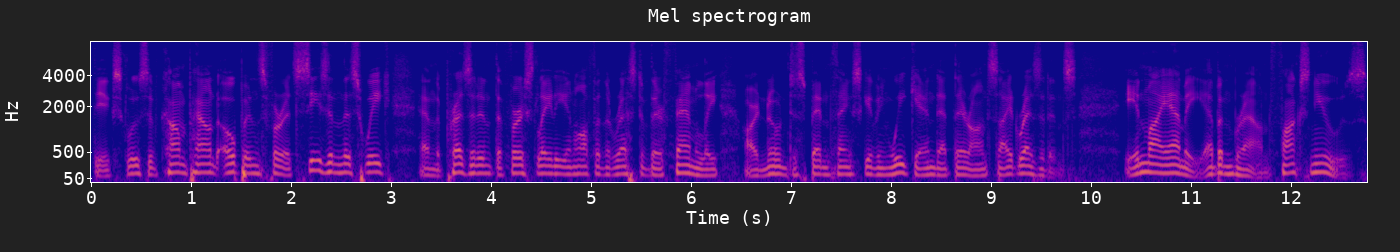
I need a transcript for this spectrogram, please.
The exclusive compound opens for its season this week, and the president, the first lady, and often the rest of their family are known to spend Thanksgiving weekend at their on site residence. In Miami, Eben Brown, Fox News.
